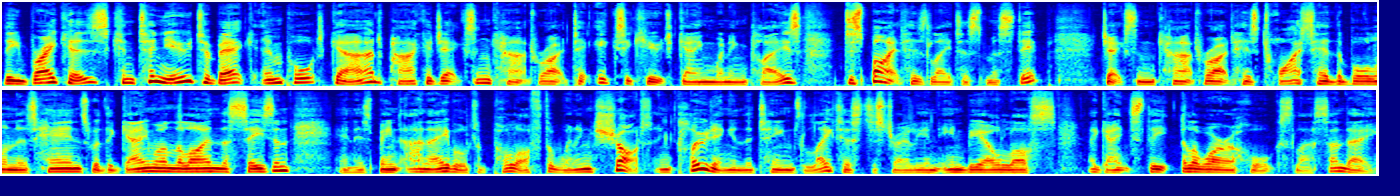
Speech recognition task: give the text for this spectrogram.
The Breakers continue to back import guard Parker Jackson Cartwright to execute game winning plays despite his latest misstep. Jackson Cartwright has twice had the ball in his hands with the game on the line this season and has been unable to pull off the winning shot, including in the team's latest Australian NBL loss against the Illawarra Hawks last Sunday.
